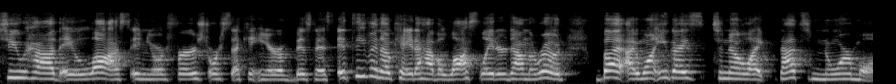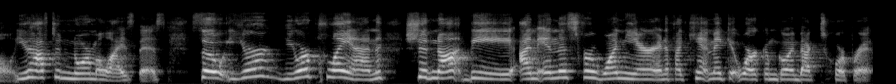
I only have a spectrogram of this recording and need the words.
to have a loss in your first or second year of business. It's even okay to have a loss later down the road, but I want you guys to know like that's normal. You have to normalize this. So your your plan should not be I'm in this for 1 year and if I can't make it work, I'm going back to corporate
